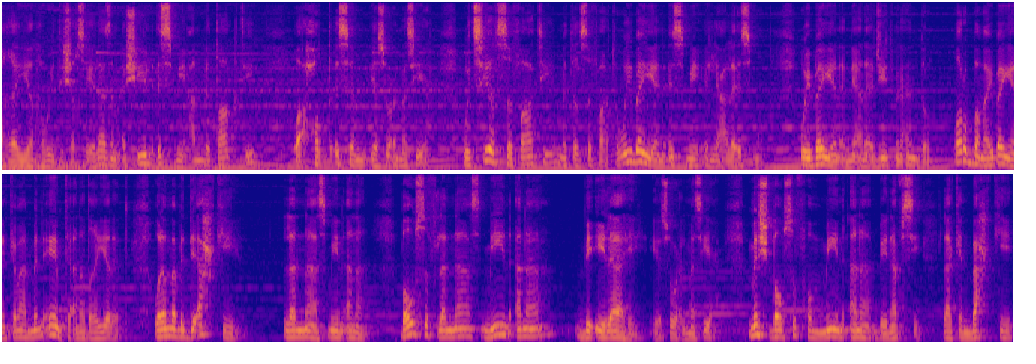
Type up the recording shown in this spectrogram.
أغير هويتي الشخصية لازم أشيل اسمي عن بطاقتي وأحط اسم يسوع المسيح وتصير صفاتي مثل صفاته ويبين اسمي اللي على اسمه ويبين أني أنا أجيت من عنده وربما يبين كمان من إمتى أنا تغيرت. ولما بدي أحكي للناس مين أنا بوصف للناس مين أنا بإلهي يسوع المسيح. مش بوصفهم مين أنا بنفسي لكن بحكي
